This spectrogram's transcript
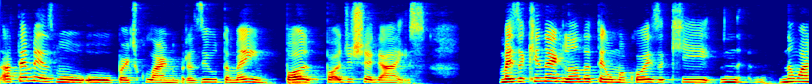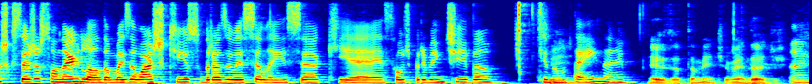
até mesmo o particular no Brasil também, pode, pode chegar a isso. Mas aqui na Irlanda tem uma coisa que não acho que seja só na Irlanda, mas eu acho que isso, Brasil é excelência, que é saúde preventiva, que não Sim. tem, né? É, exatamente, é verdade. É.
